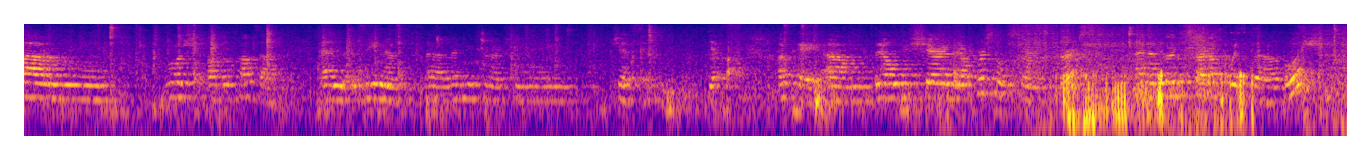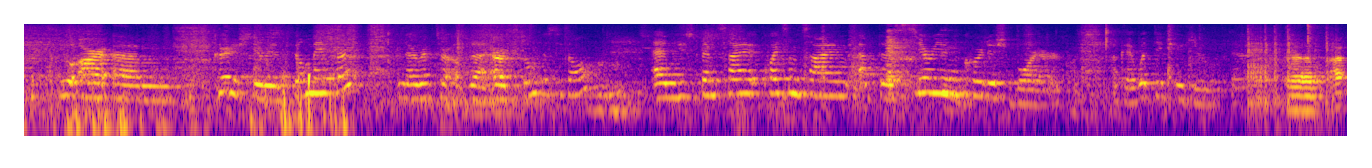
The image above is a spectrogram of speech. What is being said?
um, Rosh Abdelfatah and Zina, uh, let me pronounce your name, Jessie. Yes. Okay, um, they'll be sharing their personal stories first, and I'm going to start off with uh, Rosh. You are um, Kurdish Syrian filmmaker and director of the Arab Film Festival, and you spent si- quite some time at the Syrian Kurdish border. Okay, what did you do there? Um, I,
